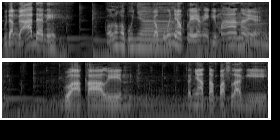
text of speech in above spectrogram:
Udah nggak ada nih. Kalau nggak punya nggak punya playernya gimana ya? Hmm. gue akalin. Ternyata pas lagi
